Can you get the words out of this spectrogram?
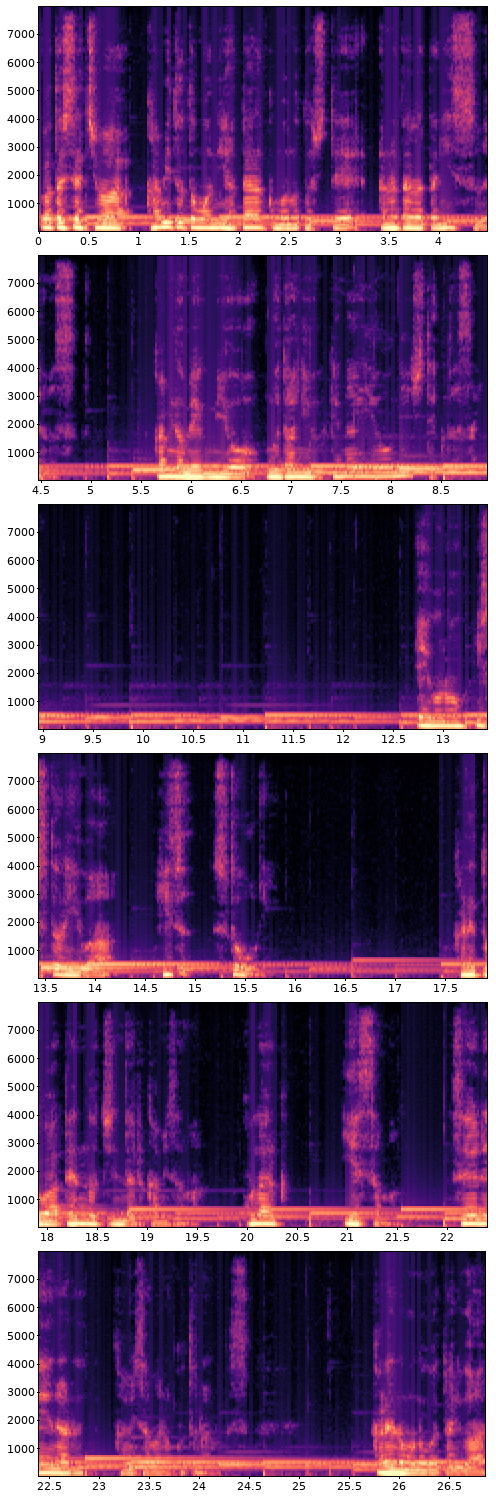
私たちは神と共に働く者としてあなた方に進めます。神の恵みを無駄に受けないようにしてください。英語のヒストリーは His Story。彼とは天の地になる神様、子なるイエス様、精霊なる神様のことなのです。彼の物語は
